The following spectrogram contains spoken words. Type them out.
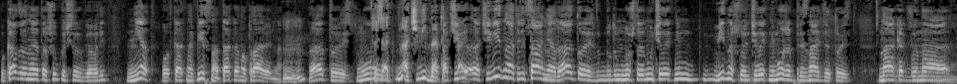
указывая на эту ошибку, человек говорит, нет, вот как написано, так оно правильно, да, то есть, ну, То есть оч- очевидно очи- очевидное отрицание, да, то есть, потому что, ну, человек не, видно, что человек не может признать, то есть, на, как бы, на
